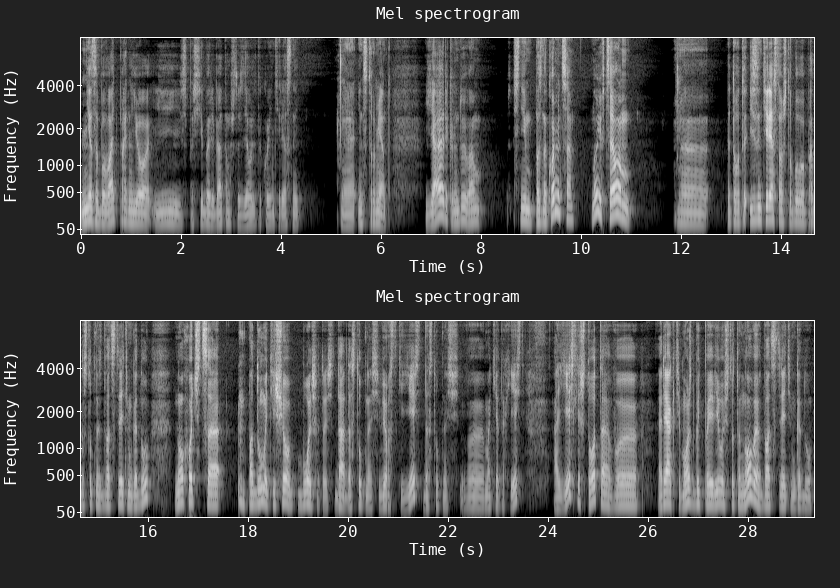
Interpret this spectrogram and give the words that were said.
не забывать про нее, и спасибо ребятам, что сделали такой интересный э, инструмент я рекомендую вам с ним познакомиться. Ну и в целом, э, это вот из интересного, что было про доступность в 2023 году, но хочется подумать еще больше. То есть, да, доступность верстки есть, доступность в макетах есть, а есть ли что-то в React? Может быть, появилось что-то новое в 2023 году?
